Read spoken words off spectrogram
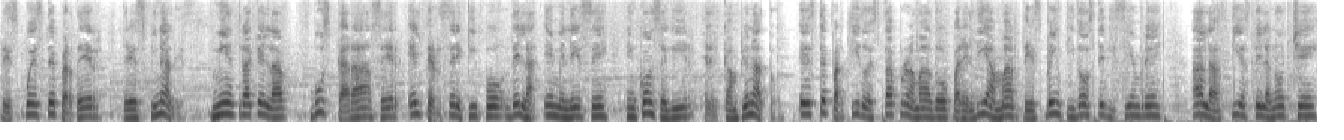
después de perder tres finales, mientras que la buscará ser el tercer equipo de la MLS en conseguir el campeonato. Este partido está programado para el día martes 22 de diciembre a las 10 de la noche,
